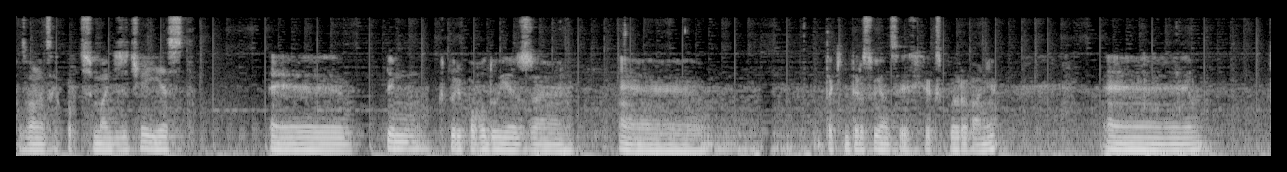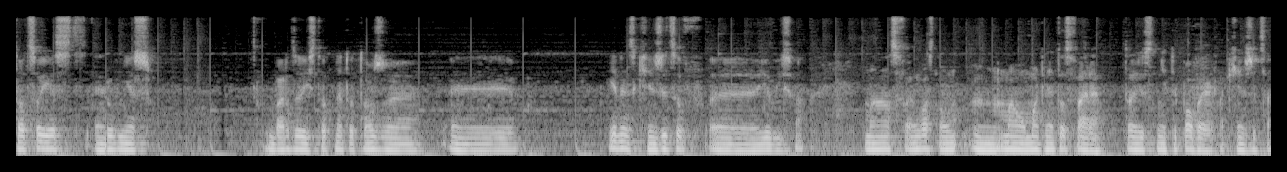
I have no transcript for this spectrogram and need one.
pozwalających podtrzymać życie jest tym, który powoduje, że tak interesujące jest ich eksplorowanie. E, to, co jest również bardzo istotne, to to, że e, jeden z księżyców e, Jowisza ma swoją własną małą magnetosferę. To jest nietypowe jak na księżyce.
